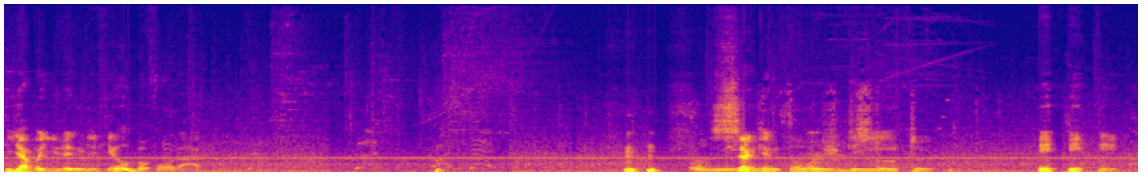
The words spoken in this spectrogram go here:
Yeah, but you didn't get healed before that. Second form D.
